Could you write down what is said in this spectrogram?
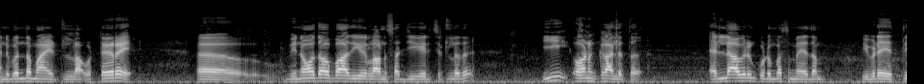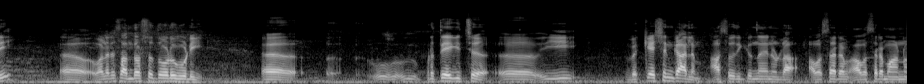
അനുബന്ധമായിട്ടുള്ള ഒട്ടേറെ വിനോദോപാധികളാണ് സജ്ജീകരിച്ചിട്ടുള്ളത്. ഈ ഓണക്കാലത്ത് എല്ലാവരും കുടുംബസമേതം ഇവിടെ എത്തി വളരെ സന്തോഷത്തോടു കൂടി പ്രത്യേകിച്ച് ഈ വെക്കേഷൻ കാലം ആസ്വദിക്കുന്നതിനുള്ള അവസരം അവസരമാണ്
